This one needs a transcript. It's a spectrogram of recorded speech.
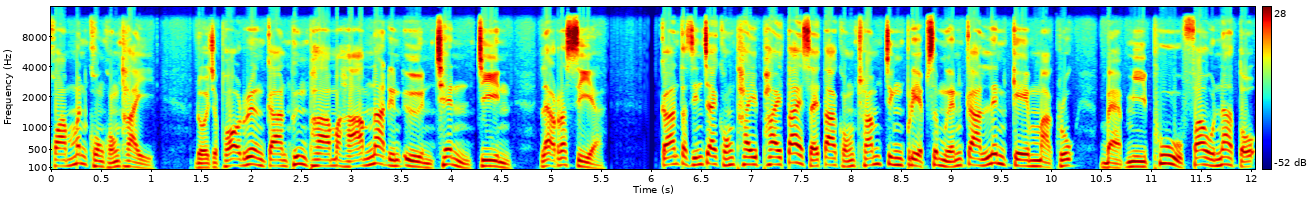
ความมั่นคงของไทย โดยเฉพาะเรื่องการพึ่งพามหาอำนาจอื่นๆ เช่น จีน และรัสเซีย การตัดสินใจของไทยภายใต้สายตาของทรัมป์จึงเปรียบเสมือนการเล่นเกมหมากรุก แบบมีผู้เฝ้าหน้าโต๊ะ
